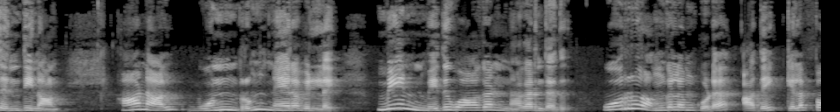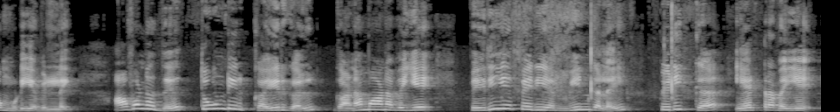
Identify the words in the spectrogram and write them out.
செந்தினான். ஆனால் ஒன்றும் நேரவில்லை. மீன் மெதுவாக நகர்ந்தது. ஒரு அங்குலம் கூட அதை கிளப்ப முடியவில்லை. அவனது தூண்டிற் கயிர்கள் கனமானவையே. பெரிய பெரிய மீன்களை பிடிக்க ஏற்றவையே.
